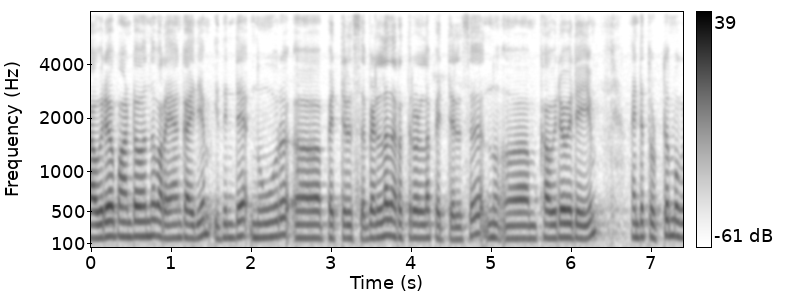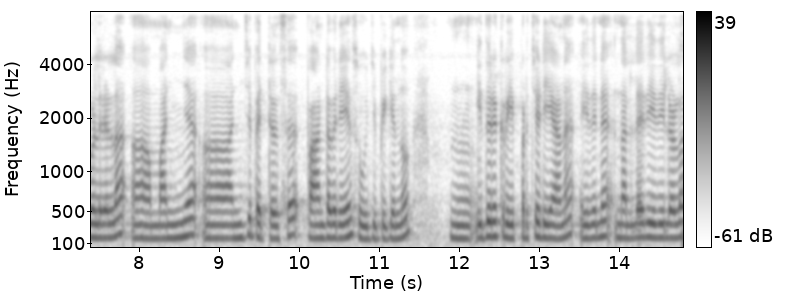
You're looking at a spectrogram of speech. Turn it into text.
കൗരവ പാണ്ഡവം എന്ന് പറയാൻ കാര്യം ഇതിന്റെ നൂറ് പെറ്റൽസ് വെള്ള നിറത്തിലുള്ള പെറ്റൽസ് കൗരവരെയും അതിന്റെ തൊട്ട് മുകളിലുള്ള മഞ്ഞ അഞ്ച് പെറ്റൽസ് പാണ്ഡവരെയും സൂചിപ്പിക്കുന്നു. ഇതൊരു ക്രീപ്പർ ചെടിയാണ്. ഇതിന് നല്ല രീതിയിലുള്ള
